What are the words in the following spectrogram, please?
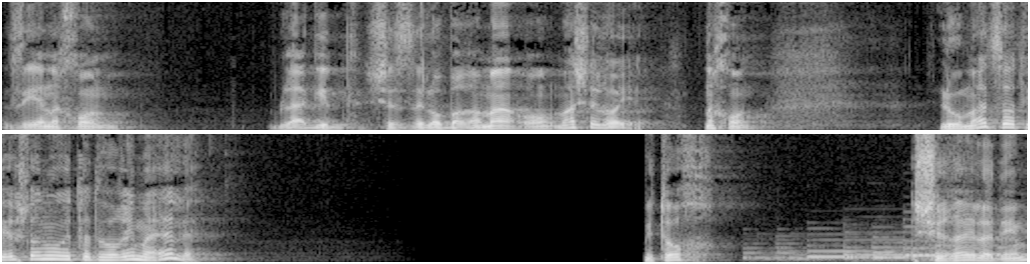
זה יהיה נכון להגיד שזה לא ברמה או מה שלא יהיה, נכון. לעומת זאת יש לנו את הדברים האלה. מתוך שירי ילדים,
